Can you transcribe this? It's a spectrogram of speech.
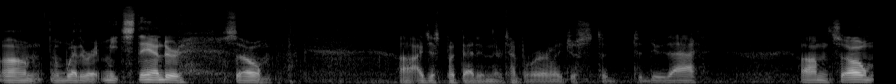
um, and whether it meets standard. So uh, I just put that in there temporarily just to, to do that. Um, so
